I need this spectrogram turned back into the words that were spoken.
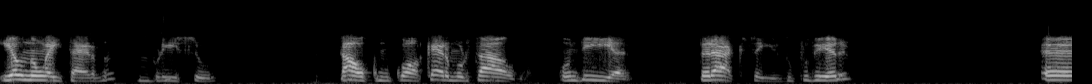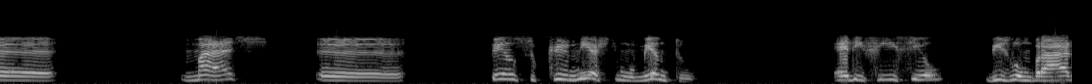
Ele não é eterno, por isso, tal como qualquer mortal, um dia terá que sair do poder. Uh, mas uh, penso que neste momento é difícil vislumbrar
